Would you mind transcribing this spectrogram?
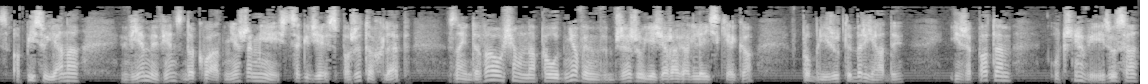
Z opisu Jana wiemy więc dokładnie, że miejsce, gdzie spożyto chleb, znajdowało się na południowym wybrzeżu jeziora Galilejskiego w pobliżu Tyberiady i że potem uczniowie Jezusa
